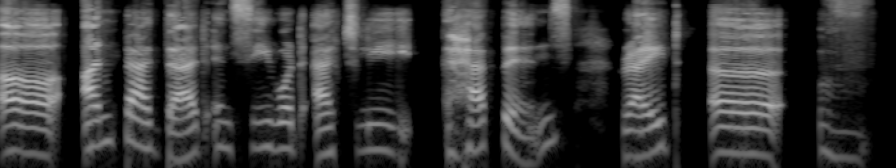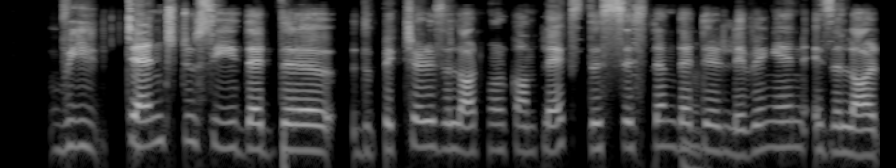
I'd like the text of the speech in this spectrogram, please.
uh, unpack that and see what actually happens, right? Uh, v- we tend to see that the the picture is a lot more complex. The system that they're living in is a lot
